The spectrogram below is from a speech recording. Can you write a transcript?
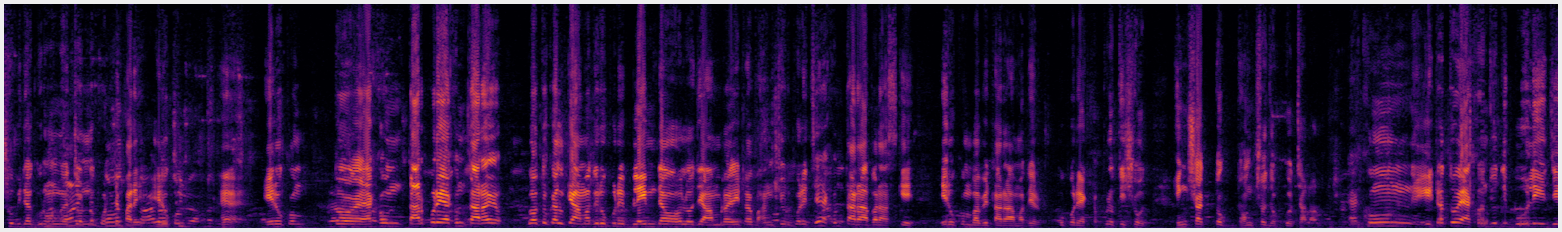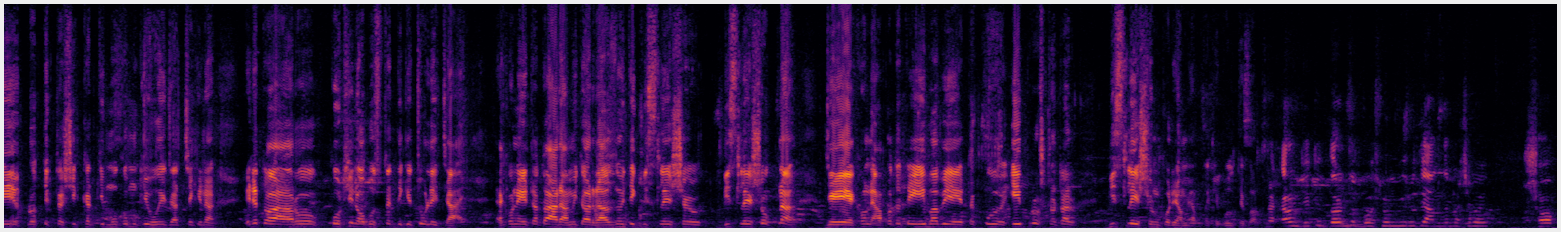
সুবিধা গ্রহণের জন্য করতে পারে এরকম। হ্যাঁ এরকম। তো এখন তারপরে এখন তারা গতকালকে আমাদের উপরে ব্লেম দেওয়া হলো যে আমরা এটা ভাঙচুর করেছি এখন তারা আবার আজকে এরকম ভাবে তারা আমাদের উপরে একটা প্রতিশোধ হিংসাত্মক ধ্বংসযজ্ঞ চালালো। এখন এটা তো এখন যদি বলি যে প্রত্যেকটা শিক্ষার্থী মুখোমুখি হয়ে যাচ্ছে কিনা এটা তো আরও কঠিন অবস্থার দিকে চলে যায়। এখন এটা তো আর আমি তো আর রাজনৈতিক বিশ্লেষক বিশ্লেষক না যে এখন আপাতত এইভাবে এটা এই প্রশ্নটার বিশ্লেষণ করে আমি আপনাকে বলতে পারব। না কারণ যেহেতু ধরেন যে বৈষম্য বিরোধী আন্দোলনের সময় সব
